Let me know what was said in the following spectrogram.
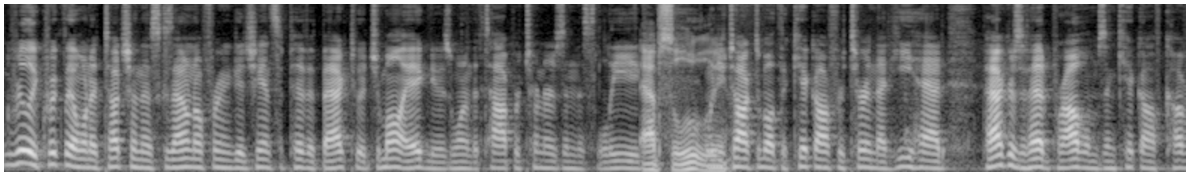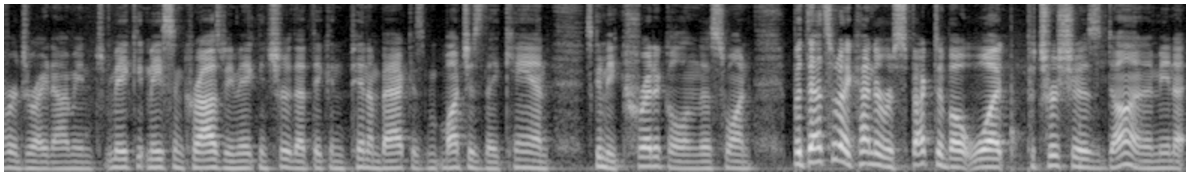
really quickly, I want to touch on this because I don't know if we're going to get a chance to pivot back to it. Jamal Agnew is one of the top returners in this league. Absolutely. When you talked about the kickoff return that he had, Packers have had problems in kickoff coverage right now. I mean, make, Mason Crosby making sure that they can pin him back as much as they can. It's going to be critical in this one. But that's what I kind of respect about what Patricia has done. I mean, I,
